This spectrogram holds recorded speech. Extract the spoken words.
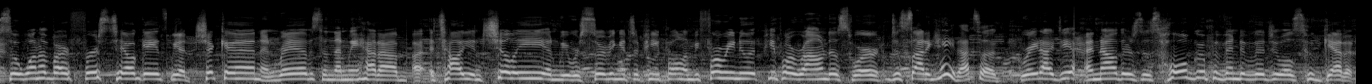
So one of our first tailgates, we had chicken and ribs, and then we had a, a Italian chili, and we were serving it to people. And before we knew it, people around us were deciding, hey, that's a great idea. And now there's this whole group of individuals who get it.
